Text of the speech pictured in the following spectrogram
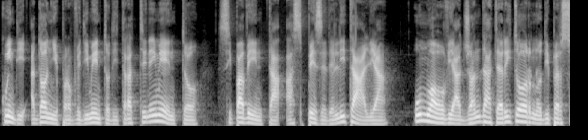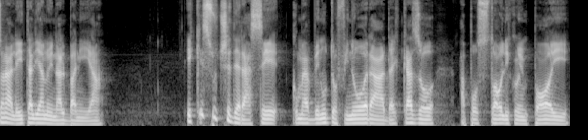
Quindi ad ogni provvedimento di trattenimento si paventa a spese dell'Italia un nuovo viaggio andata e ritorno di personale italiano in Albania. E che succederà se, come è avvenuto finora dal caso apostolico in poi,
